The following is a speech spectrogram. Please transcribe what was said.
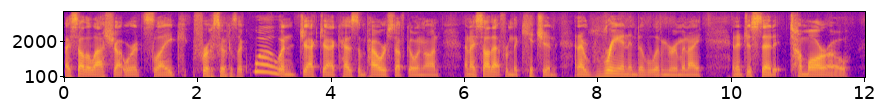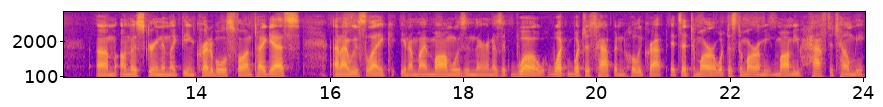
I saw the last shot where it's like Frozone is like, whoa, and Jack Jack has some power stuff going on. And I saw that from the kitchen and I ran into the living room and I and it just said tomorrow um, on the screen in like the Incredibles font, I guess and I was like, you know, my mom was in there, and I was like, "Whoa, what what just happened? Holy crap! It said tomorrow. What does tomorrow mean, Mom? You have to tell me.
